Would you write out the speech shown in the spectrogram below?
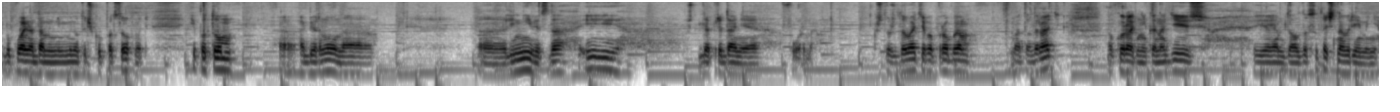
Буквально дам минуточку подсохнуть. И потом э, оберну на э, ленивец, да, и для придания формы. Что ж, давайте попробуем отодрать аккуратненько. Надеюсь, я им дал достаточно времени.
